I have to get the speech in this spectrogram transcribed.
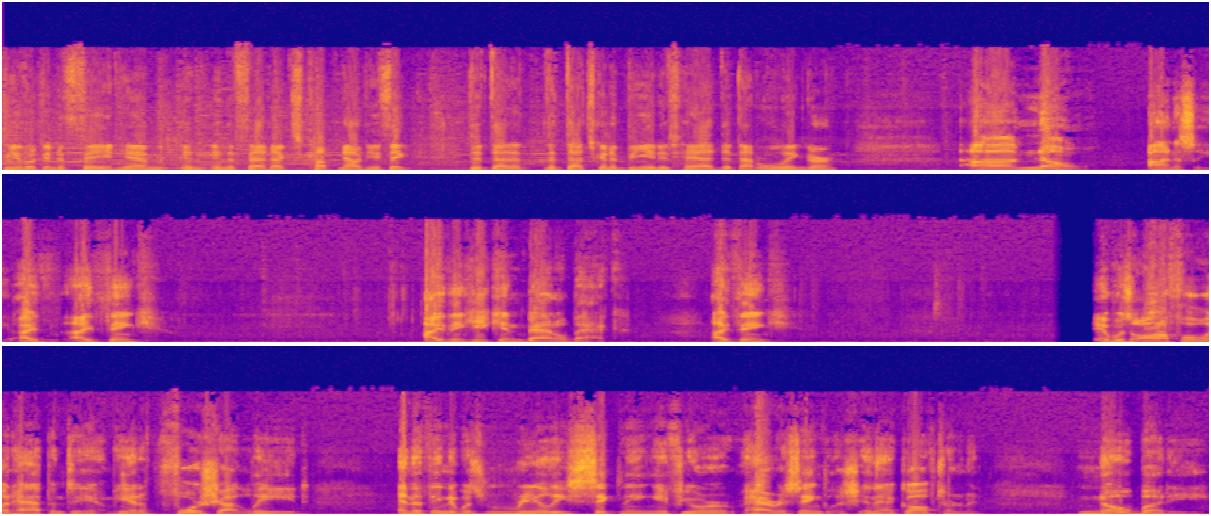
be looking to fade him in, in the FedEx Cup now? Do you think that, that, that that's going to be in his head that that will linger? Uh, no, honestly, I I think I think he can battle back. I think it was awful what happened to him. He had a four shot lead. And the thing that was really sickening, if you're Harris English in that golf tournament, nobody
